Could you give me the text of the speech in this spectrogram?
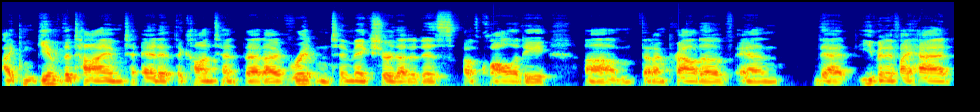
I can give the time to edit the content that I've written to make sure that it is of quality um, that I'm proud of, and that even if I had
